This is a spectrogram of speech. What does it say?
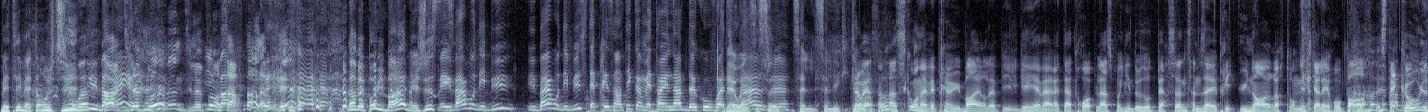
Mais tu sais, mettons, je dis, moi. Uber! Ah, dis-le pas, man, dis-le pas, on s'en reparle après. non, mais pas Uber, mais juste. Mais Uber au début, Uber au début, c'était présenté comme étant une app de covoiturage. Ben oui, c'est ça. Ça, Ben oui, à San. Francisco, on avait pris un Uber, là, puis le gars, il avait arrêté à trois places, pogné deux autres personnes. Ça nous avait pris une heure à retourner jusqu'à l'aéroport. C'était Ah bon? cool.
